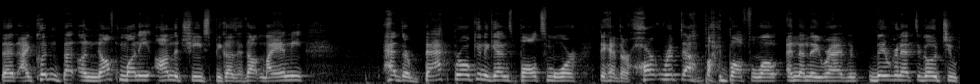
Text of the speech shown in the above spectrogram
That I couldn't bet enough money on the Chiefs because I thought Miami had their back broken against Baltimore. They had their heart ripped out by Buffalo, and then they were having, they were going to have to go to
